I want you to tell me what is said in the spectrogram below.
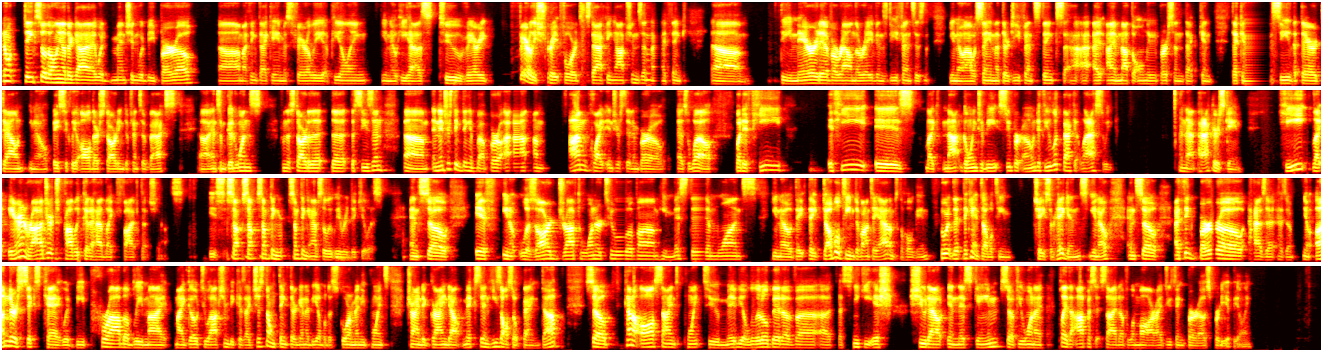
I don't think so. The only other guy I would mention would be Burrow. Um, I think that game is fairly appealing. You know, he has two very fairly straightforward stacking options. And I think um, the narrative around the Ravens defense is, you know, I was saying that their defense stinks. I, I, am not the only person that can that can see that they're down, you know, basically all their starting defensive backs uh, and some good ones from the start of the the, the season. Um, an interesting thing about Burrow, I, I'm I'm quite interested in Burrow as well. But if he if he is like not going to be super owned, if you look back at last week, in that Packers game, he like Aaron Rodgers probably could have had like five touchdowns. So, so, something something absolutely ridiculous. And so if you know Lazard dropped one or two of them, he missed them once. You know they they double teamed Davante Adams the whole game. Who they, they can't double team Chase or Higgins, you know. And so I think Burrow has a has a you know under 6K would be probably my my go-to option because I just don't think they're going to be able to score many points trying to grind out Mixon. He's also banged up. So kind of all signs point to maybe a little bit of a, a, a sneaky-ish shootout in this game. So if you want to play the opposite side of Lamar, I do think Burrow's pretty appealing.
